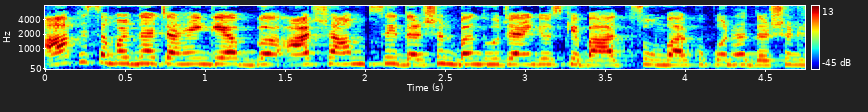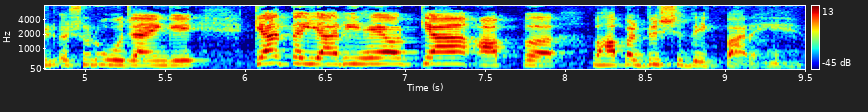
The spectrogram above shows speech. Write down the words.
आप ही समझना चाहेंगे, अब आज शाम से दर्शन बंद हो जाएँगे, उसके बाद सोमवार को पुनः दर्शन शुरू हो जाएँगे। क्या तैयारी है और क्या आप वहाँ पर दृश्य देख पा रहे हैं?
